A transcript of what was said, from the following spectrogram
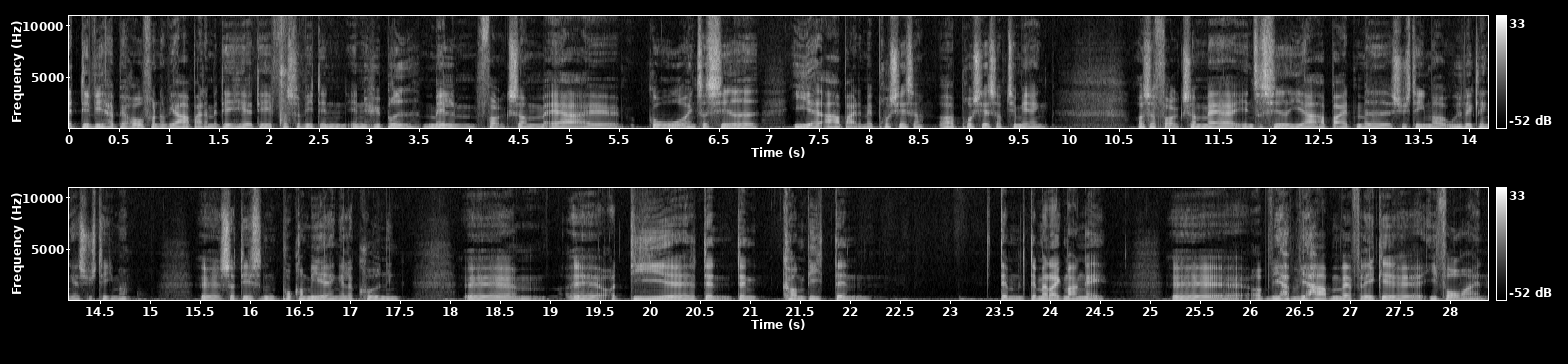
at det vi har behov for, når vi arbejder med det her, det er for så vidt en, en hybrid mellem folk, som er øh, gode og interesserede i at arbejde med processer og procesoptimering, og så folk, som er interesserede i at arbejde med systemer og udvikling af systemer. Øh, så det er sådan programmering eller kodning. Øh, øh, og de, øh, den, den kombi, den, dem, dem er der ikke mange af. Øh, og vi har, vi har dem i hvert fald ikke øh, i forvejen.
